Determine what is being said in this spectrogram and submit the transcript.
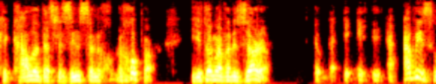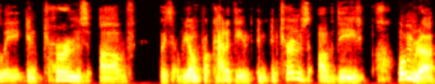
Kekala that's a Zinsan. You're talking about Avodah Zara. Obviously, in terms of Yom Pakarati, in, in terms of the Humra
